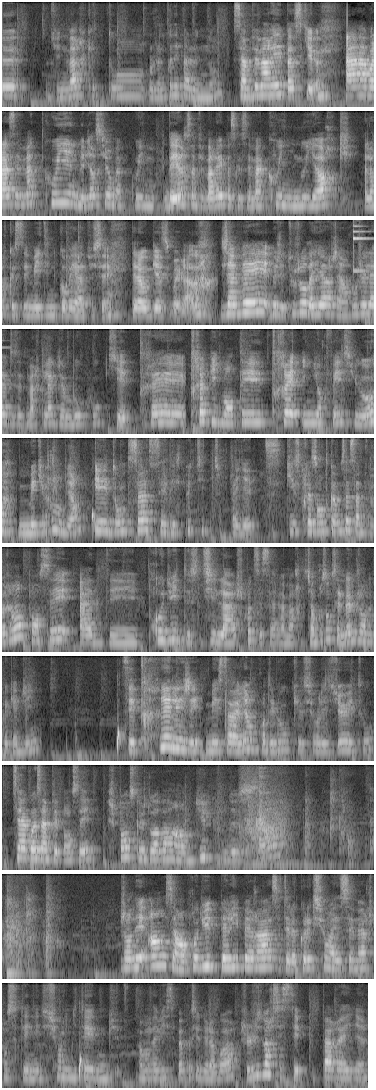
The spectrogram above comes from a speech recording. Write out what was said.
d'une marque dont je ne connais pas le nom. Ça me fait marrer parce que... Ah voilà c'est McQueen, mais bien sûr McQueen. D'ailleurs ça me fait marrer parce que c'est McQueen New York alors que c'est made in Korea tu sais. T'es là ok c'est pas grave. J'avais, bah, j'ai toujours d'ailleurs, j'ai un rouge à lèvres de cette marque là que j'aime beaucoup qui est très très pigmenté, très in your face you know, mais qui est vraiment bien. Et donc ça c'est des petites paillettes qui se présentent comme ça, ça me fait vraiment penser à des produits de style là, je crois que c'est ça la marque. J'ai l'impression que c'est le même genre de packaging. C'est très léger, mais ça va bien pour des looks sur les yeux et tout. Tu sais à quoi ça me fait penser? Je pense que je dois avoir un dupe de ça. J'en ai un, c'est un produit de Peripera, c'était la collection ASMR, je pense que c'était une édition limitée, donc à mon avis c'est pas possible de l'avoir. Je vais juste voir si c'est pareil.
